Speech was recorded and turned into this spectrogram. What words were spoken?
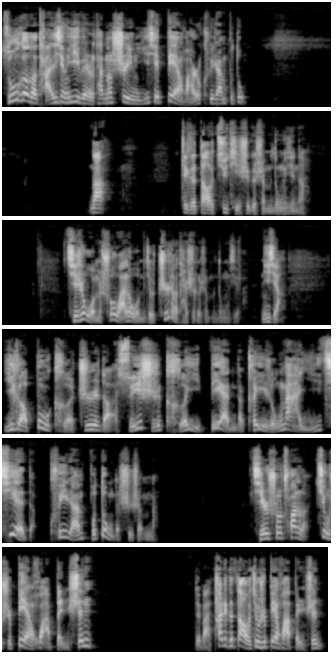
足够的弹性意味着它能适应一切变化而岿然不动。那这个道具体是个什么东西呢？其实我们说完了，我们就知道它是个什么东西了。你想，一个不可知的、随时可以变的、可以容纳一切的、岿然不动的是什么呢？其实说穿了，就是变化本身，对吧？它这个道就是变化本身。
